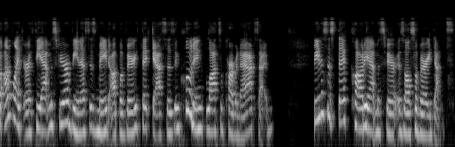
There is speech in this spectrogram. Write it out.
But unlike Earth, the atmosphere of Venus is made up of very thick gases, including lots of carbon dioxide. Venus's thick, cloudy atmosphere is also very dense,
